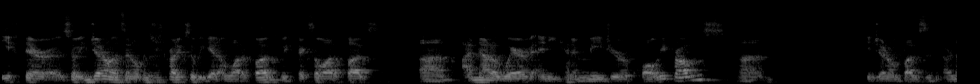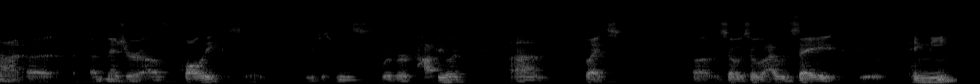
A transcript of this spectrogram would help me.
if there, so in general, it's an open source project, so we get a lot of bugs. We fix a lot of bugs. Um, I'm not aware of any kind of major quality problems. Um, in general, bugs are not a, a measure of quality because it just means we're, we're popular. Um, but uh, so so I would say ping me,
